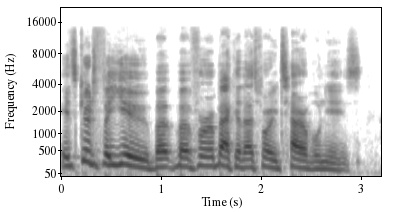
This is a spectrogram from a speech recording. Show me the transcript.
it's good for you, but but for Rebecca, that's probably terrible news.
